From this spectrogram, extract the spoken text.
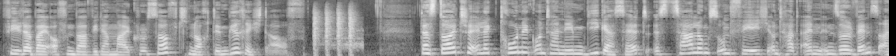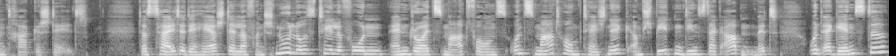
fiel dabei offenbar weder Microsoft noch dem Gericht auf. Das deutsche Elektronikunternehmen Gigaset ist zahlungsunfähig und hat einen Insolvenzantrag gestellt. Das teilte der Hersteller von Schnurlostelefonen, Android-Smartphones und Smart Home Technik am späten Dienstagabend mit und ergänzte,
